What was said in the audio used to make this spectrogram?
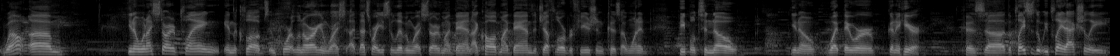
Well, um you know, when I started playing in the clubs in Portland, Oregon, where I, that's where I used to live and where I started my band, I called my band the Jeff Lorber Fusion because I wanted people to know, you know, what they were going to hear. Because uh, the places that we played actually,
